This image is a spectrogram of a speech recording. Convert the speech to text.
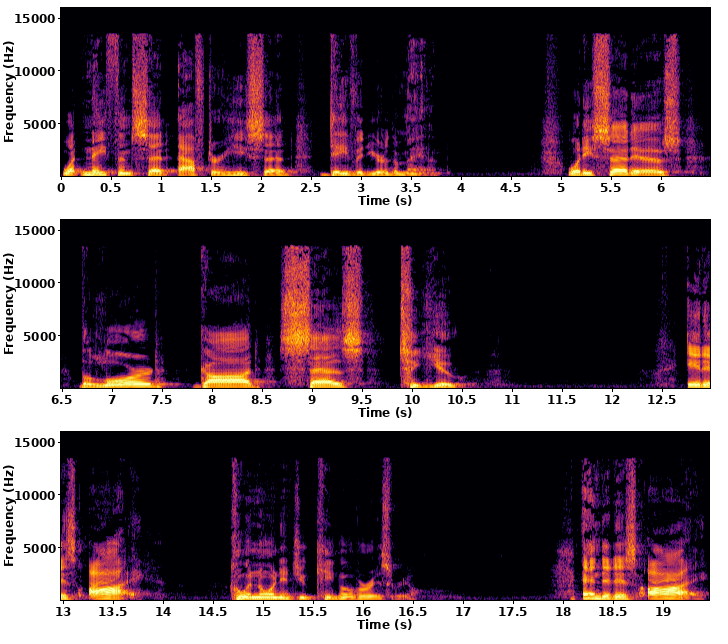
What Nathan said after he said, David, you're the man. What he said is, The Lord God says to you, It is I who anointed you king over Israel. And it is I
